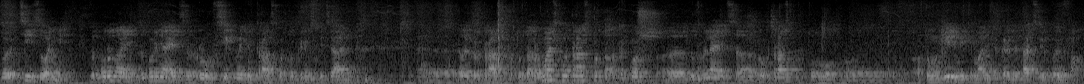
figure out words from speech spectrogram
в цій зоні забороняється рух всіх видів транспорту, крім спеціальних е, громадського транспорту, а також е, дозволяється рух транспорту е, автомобілів, які мають акредитацію УЄФА.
